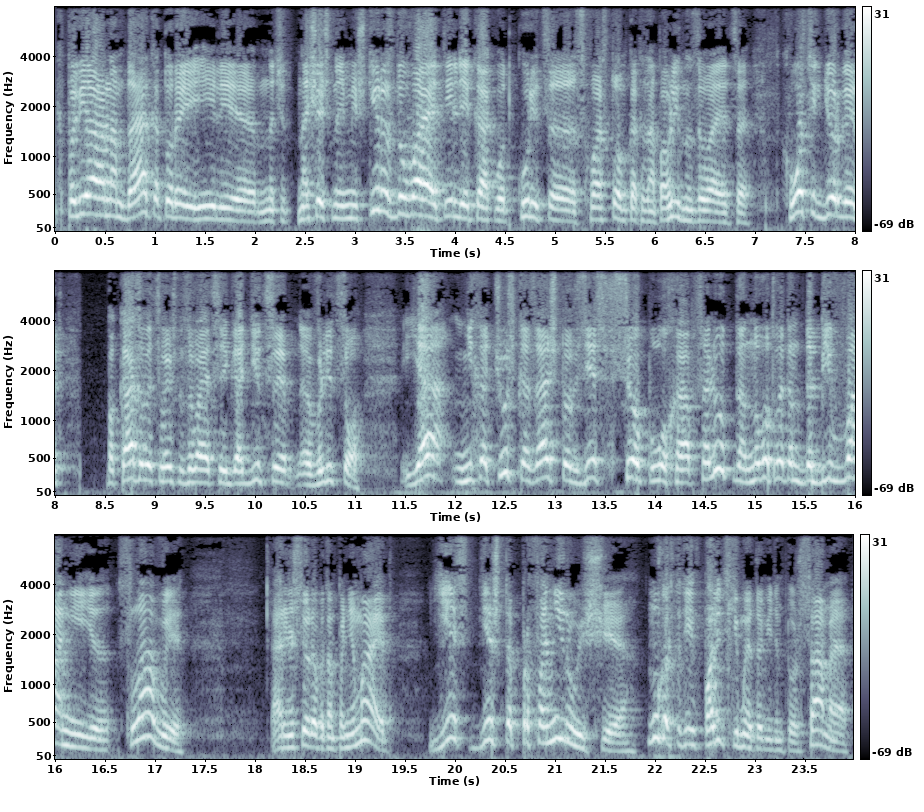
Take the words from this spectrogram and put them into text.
к павианам, да, которые или, значит, нащечные мешки раздувает, или как вот курица с хвостом, как она, павлин называется, хвостик дергает, показывает свои, что называется, ягодицы в лицо. Я не хочу сказать, что здесь все плохо абсолютно, но вот в этом добивании славы, а режиссер об этом понимает, есть нечто профанирующее. Ну, как, кстати, и в политике мы это видим то же самое.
